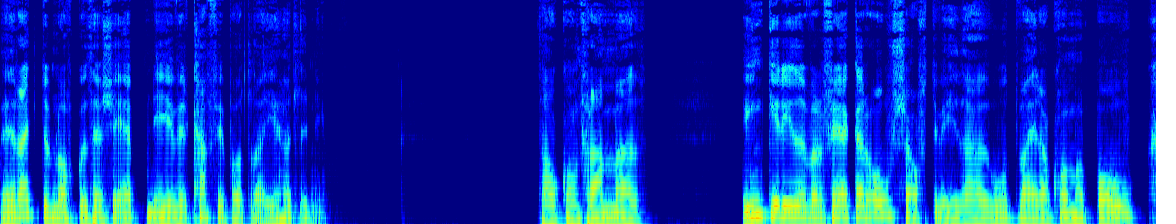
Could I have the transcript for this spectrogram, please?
Við rættum nokkuð þessi efni yfir kaffibotla í höllinni. Þá kom fram að Yngirýður var frekar ósátt við að útværa að koma bók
